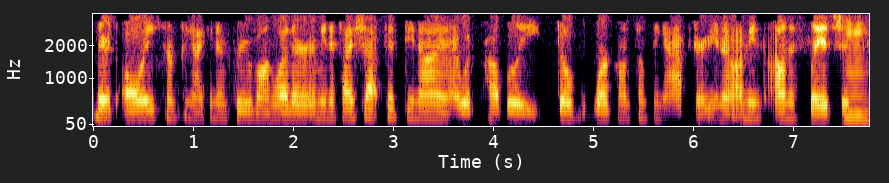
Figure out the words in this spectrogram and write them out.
there's always something I can improve on. Whether I mean, if I shot 59, I would probably go work on something after. You know, I mean, honestly, it's just mm-hmm.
